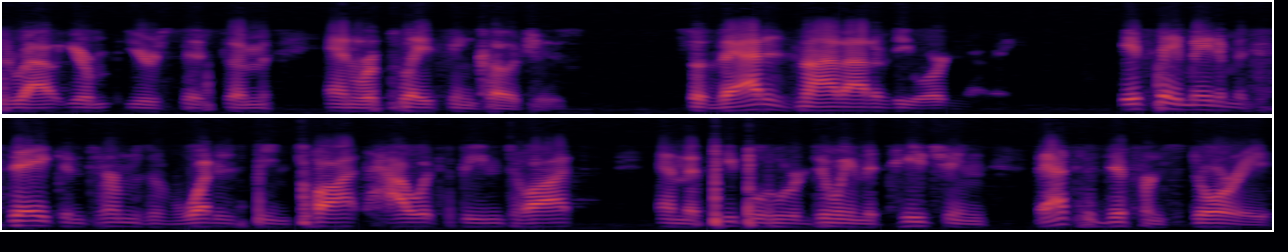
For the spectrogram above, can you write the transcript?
throughout your your system and replacing coaches. So that is not out of the ordinary. If they made a mistake in terms of what is being taught, how it's being taught, and the people who are doing the teaching, that's a different story.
